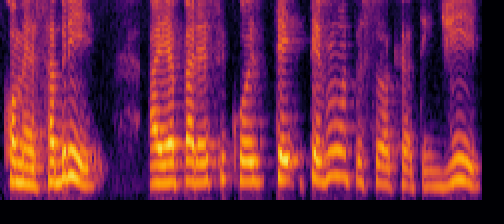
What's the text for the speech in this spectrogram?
começa a abrir. Aí aparece coisa. Te, teve uma pessoa que eu atendi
